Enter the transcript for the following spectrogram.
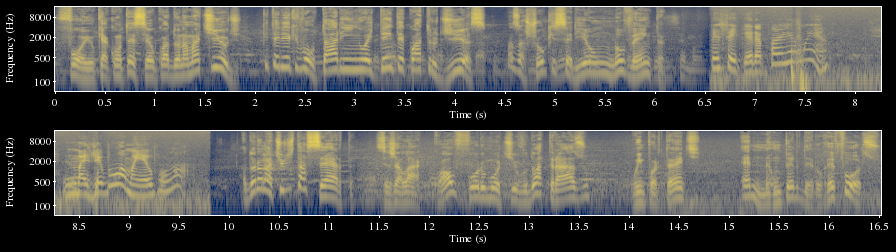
Foi o que aconteceu com a dona Matilde, que teria que voltar em 84 dias, mas achou que seriam 90. Pensei que era para ir amanhã, mas eu vou amanhã, eu vou lá. A dona Matilde está certa. Seja lá qual for o motivo do atraso, o importante é não perder o reforço.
